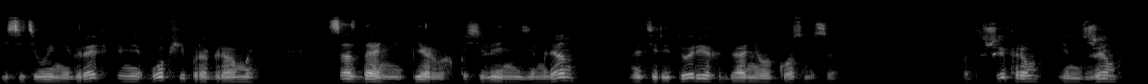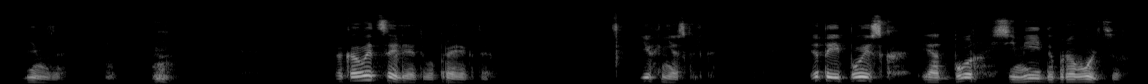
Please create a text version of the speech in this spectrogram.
и сетевыми графиками общей программы создания первых поселений землян на территориях дальнего космоса под шифром InGem линза. Каковы цели этого проекта? Их несколько. Это и поиск, и отбор семей добровольцев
